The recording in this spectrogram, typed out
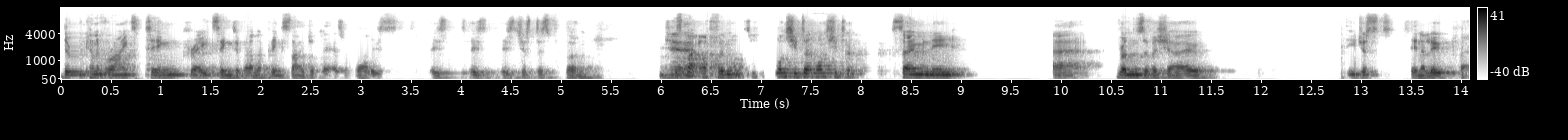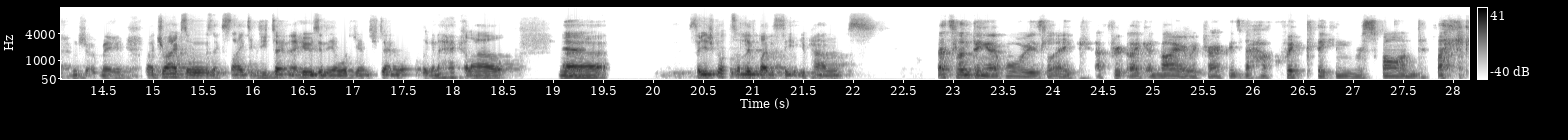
the kind of writing, creating, developing side of it as well is is is, is just as fun. It's quite often once, you, once you've done once you've done so many uh, runs of a show, you're just in a loop. Then, do you know what I mean? Like drag's always exciting because you don't know who's in the audience, you don't know what they're going to heckle out. Yeah. Uh, so you've got to live by the seat of your pants. That's one thing I've always like like admire with drag queens about how quick they can respond. Like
